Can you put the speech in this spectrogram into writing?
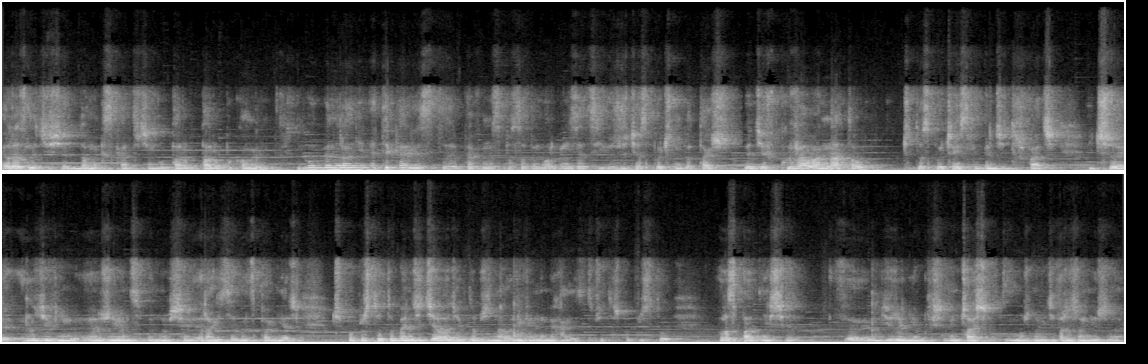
rozleci się domek z kart w ciągu paru, paru pokoleń, bo generalnie etyka jest e, pewnym sposobem organizacji życia społecznego też. Będzie wpływała na to, czy to społeczeństwo będzie trwać i czy ludzie w nim e, żyjący będą się realizować, spełniać, po prostu to będzie działać jak dobrze naoliwiony mechanizm, czy też po prostu rozpadnie się w bliżej nieokreślonym czasie. Można mieć wrażenie, że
